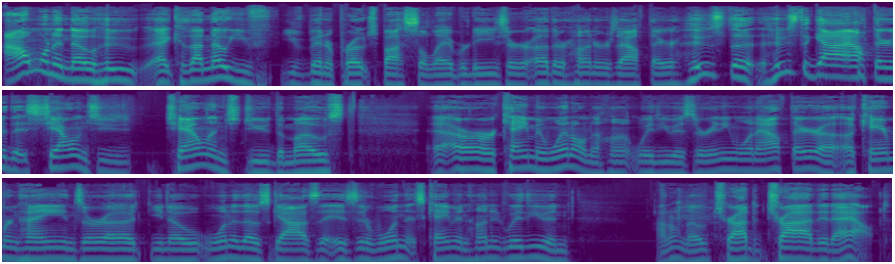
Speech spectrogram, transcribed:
I want to know who, because uh, I know you've you've been approached by celebrities or other hunters out there. Who's the who's the guy out there that's challenged you challenged you the most, uh, or came and went on a hunt with you? Is there anyone out there, a, a Cameron Hanes or a you know one of those guys that is there one that's came and hunted with you and I don't know, tried to tried it out.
